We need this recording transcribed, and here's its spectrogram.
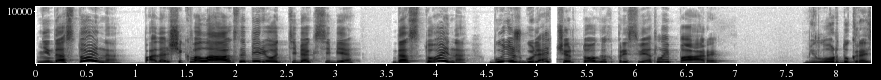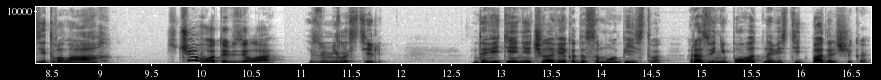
Недостойно? Падальщик Валаах заберет тебя к себе. Достойно? Будешь гулять в чертогах пресветлой пары. Милорду грозит Валаах? С чего ты взяла? Изумилась Тиль. Доведение человека до самоубийства. Разве не повод навестить падальщика?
